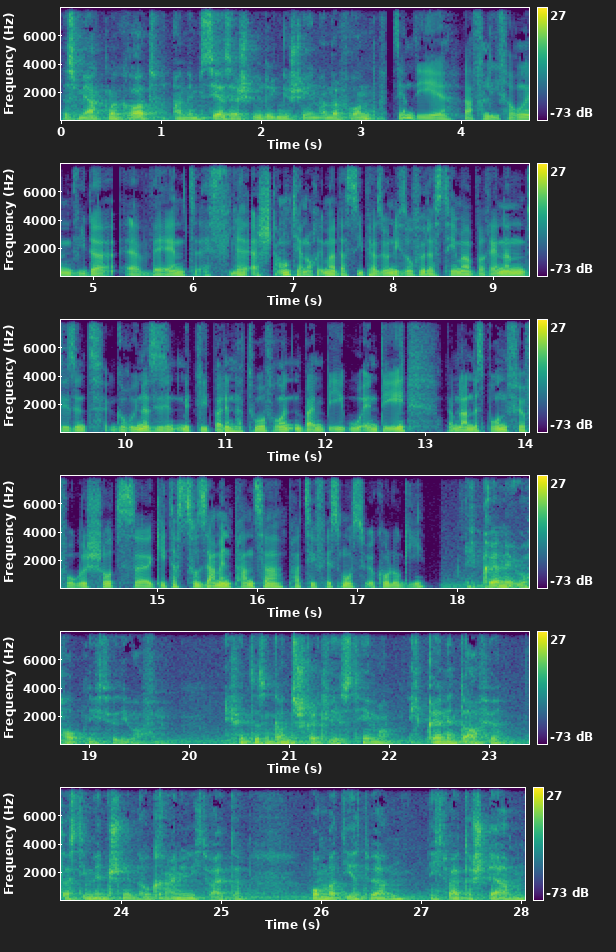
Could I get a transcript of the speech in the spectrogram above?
Das merkt man gerade an dem sehr, sehr schwierigen Geschehen an der Front. Sie haben die Waffenlieferungen wieder erwähnt. Viele erstaunt ja noch immer, dass Sie persönlich so für das Thema brennen. Sie sind Grüner, Sie sind Mitglied bei den Naturfreunden, beim BUND, beim Landesbund für Vogelschutz. Äh, geht das zusammen, Panzer, Pazifismus, Ökologie? Ich brenne überhaupt nicht für die Waffen. Ich finde das ein ganz schreckliches Thema. Ich brenne dafür, dass die Menschen in der Ukraine nicht weiter bombardiert werden, nicht weiter sterben,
